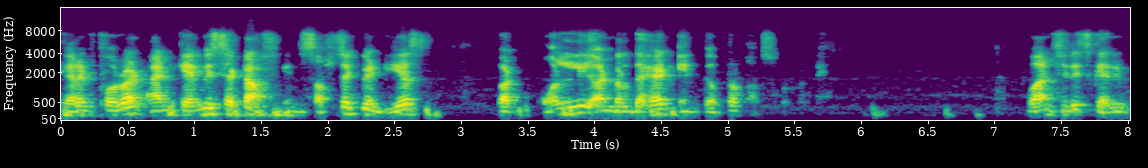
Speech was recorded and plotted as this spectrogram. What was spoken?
Carried forward and can be set off in subsequent years, but only under the head income from house property. Once it is carried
